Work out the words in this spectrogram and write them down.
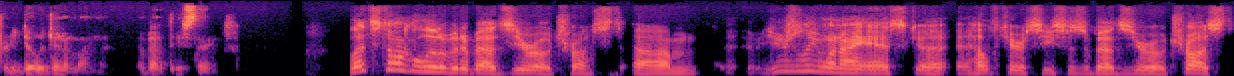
pretty diligent about about these things let's talk a little bit about zero trust um, usually when i ask uh, healthcare CISOs about zero trust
